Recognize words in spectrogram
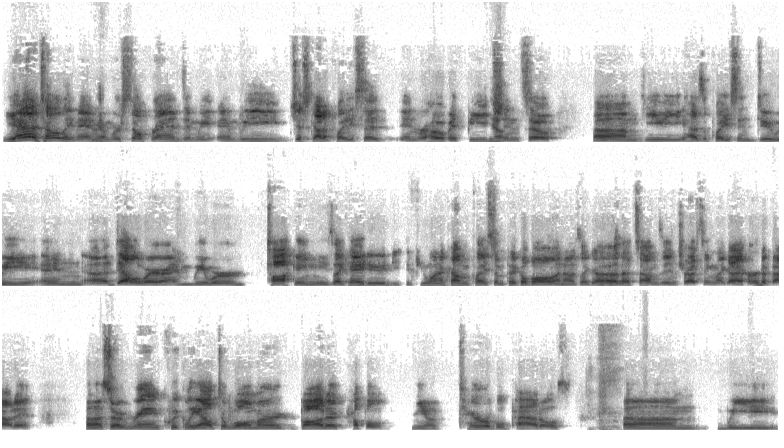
Yeah, totally, man. Yep. And we're still friends, and we and we just got a place at in Rehoboth Beach, Yep. and so um, he has a place in Dewey in uh, Delaware, and we were talking. He's like, "Hey, dude, if you want to come play some pickleball," and I was like, "Oh, that sounds interesting. Like I heard about it." Uh, so I ran quickly out to Walmart, bought a couple, you know, terrible paddles. Um, we,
